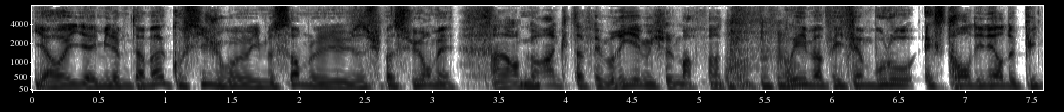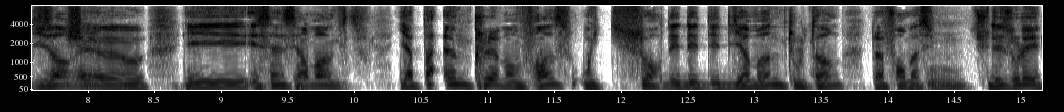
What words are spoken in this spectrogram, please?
Il y a, il y a Emilem Tamac aussi, je, il me semble, je ne suis pas sûr, mais Ah, encore un que t'as fait briller, Michel Marfin. toi. oui, mais enfin, il fait un boulot extraordinaire depuis dix ans. Michel, hein, euh, et, et sincèrement, il n'y a pas un club en France où il sort des, des, des diamants tout le temps de la formation. Mhm. Je suis désolé.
